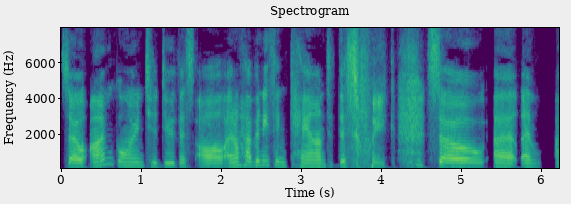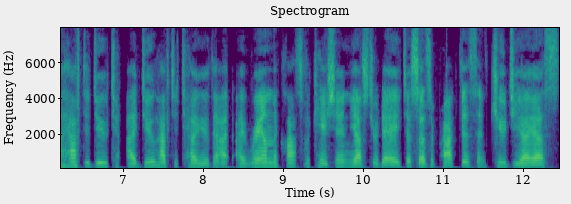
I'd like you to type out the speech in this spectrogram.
So I'm going to do this all. I don't have anything canned this week. So, uh, and I have to do, I do have to tell you that I ran the classification yesterday just as a practice and QGIS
